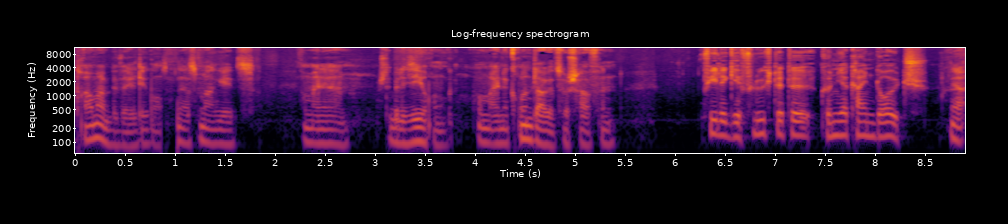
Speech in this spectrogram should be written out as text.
Traumabewältigung. Erstmal geht es um eine Stabilisierung, um eine Grundlage zu schaffen. Viele Geflüchtete können ja kein Deutsch. Ja.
